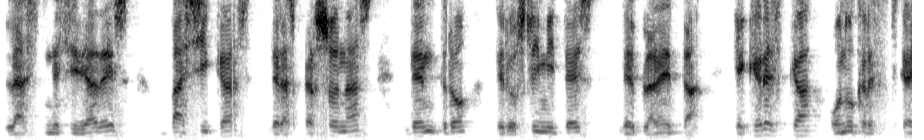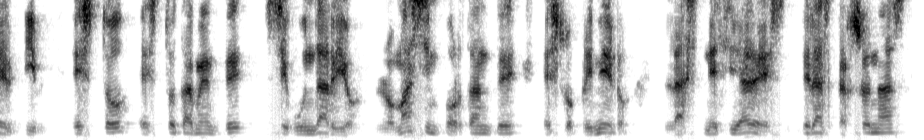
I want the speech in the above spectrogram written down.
las necesidades básicas de las personas dentro de los límites del planeta, que crezca o no crezca el PIB. Esto es totalmente secundario. Lo más importante es lo primero, las necesidades de las personas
